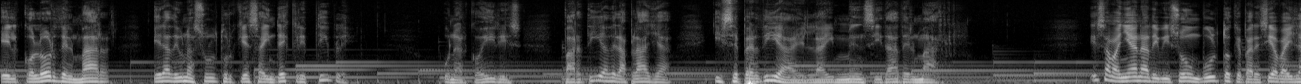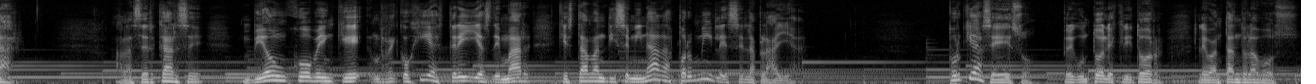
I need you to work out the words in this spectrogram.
El color del mar era de un azul turquesa indescriptible. Un arco iris partía de la playa y se perdía en la inmensidad del mar. Esa mañana divisó un bulto que parecía bailar. Al acercarse, vio a un joven que recogía estrellas de mar que estaban diseminadas por miles en la playa. ¿Por qué hace eso? preguntó el escritor, levantando la voz.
